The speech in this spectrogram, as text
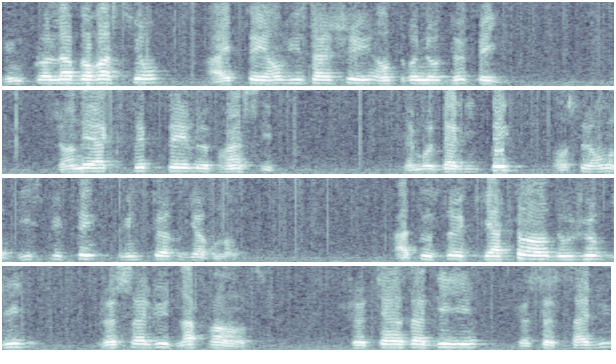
Une collaboration a été envisagée entre nos deux pays. J'en ai accepté le principe. Les modalités en seront discutées ultérieurement. À tous ceux qui attendent aujourd'hui le salut de la France. Je tiens à dire que ce salut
